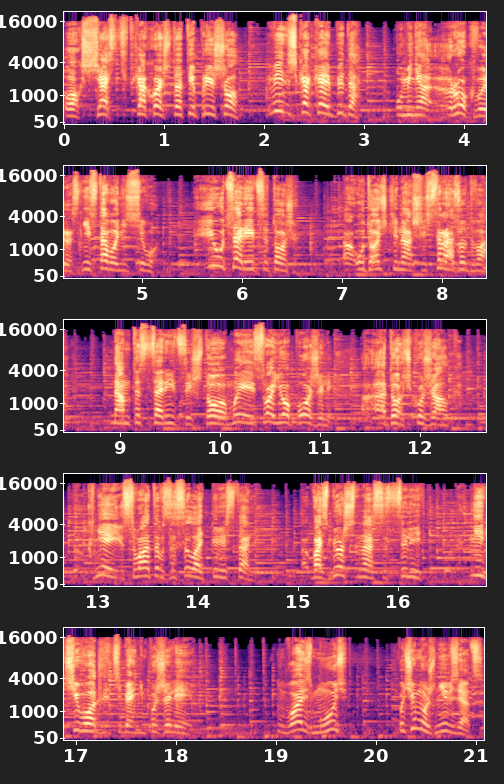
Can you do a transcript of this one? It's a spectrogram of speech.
Ох, счастье какое, что ты пришел. Видишь, какая беда. У меня рог вырос ни с того ни с сего. И у царицы тоже. А у дочки нашей сразу два. Нам-то с царицей что, мы свое пожили, а а дочку жалко. К ней сватов засылать перестали. Возьмешься нас исцелить, ничего для тебя не пожалею. Возьмусь. Почему же не взяться?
